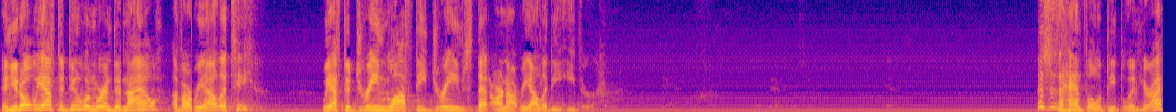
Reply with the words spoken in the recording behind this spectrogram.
And you know what we have to do when we're in denial of our reality? We have to dream lofty dreams that are not reality either. This is a handful of people in here. I,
